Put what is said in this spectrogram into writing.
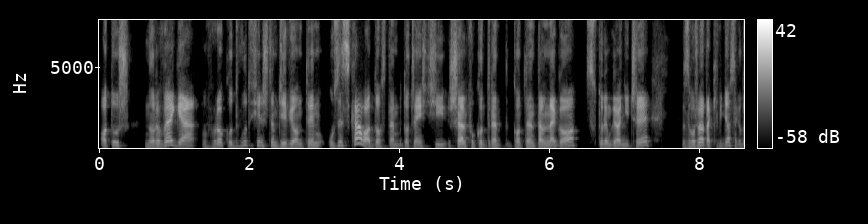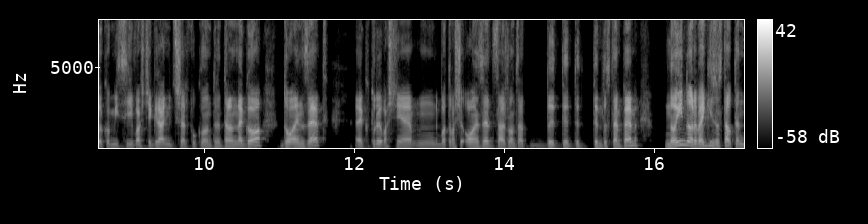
otóż Norwegia w roku 2009 uzyskała dostęp do części szelfu kontynentalnego, z którym graniczy, złożyła taki wniosek do Komisji właśnie granic szelfu kontynentalnego, do ONZ, e, który właśnie, mm, bo to właśnie ONZ zarządza tym dostępem, no i Norwegii został ten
